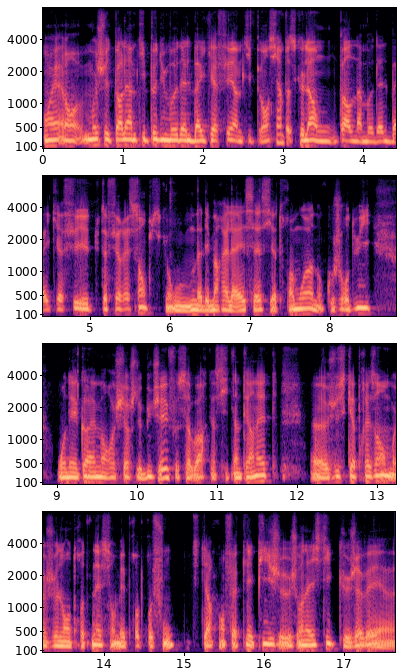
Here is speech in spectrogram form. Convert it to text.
Ouais, alors moi je vais te parler un petit peu du modèle Buy Café un petit peu ancien parce que là on parle d'un modèle Buy Café tout à fait récent puisqu'on a démarré la SS il y a trois mois donc aujourd'hui on est quand même en recherche de budget. Il faut savoir qu'un site internet euh, jusqu'à présent moi je l'entretenais sur mes propres fonds, c'est-à-dire qu'en fait les piges journalistiques que j'avais euh,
